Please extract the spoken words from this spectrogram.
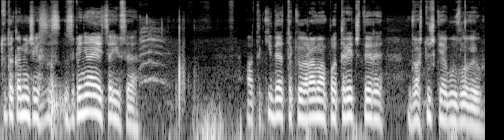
Тут камінчик зупиняється і все. А такі десь кілограма по 3-4, два штучки я був зловив.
